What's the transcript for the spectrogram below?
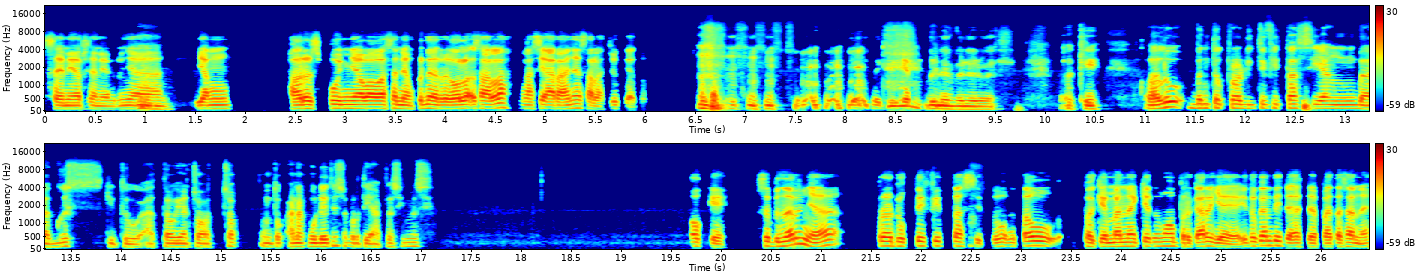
senior-seniornya hmm. yang harus punya wawasan yang benar. Kalau salah ngasih arahnya salah juga tuh. Bener-bener mas. Oke. Lalu bentuk produktivitas yang bagus gitu atau yang cocok untuk anak muda itu seperti apa sih mas? Oke sebenarnya produktivitas itu atau bagaimana kita mau berkarya ya itu kan tidak ada batasan ya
